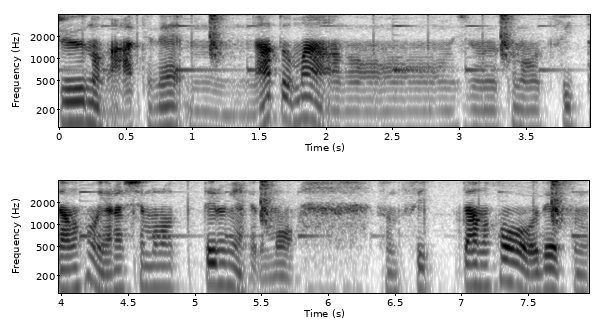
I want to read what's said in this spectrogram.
ちゅうのがあってね、うん、あと、まあ、あの自分、その、ツイッターの方やらせてもらってるんやけども、そのツイッターの方で、その、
